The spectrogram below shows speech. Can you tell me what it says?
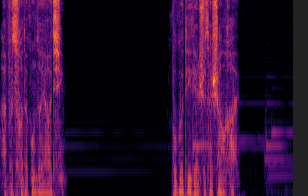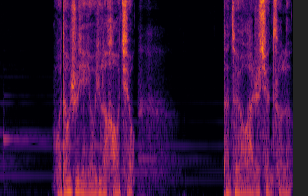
还不错的工作邀请，不过地点是在上海。我当时也犹豫了好久，但最后还是选择了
